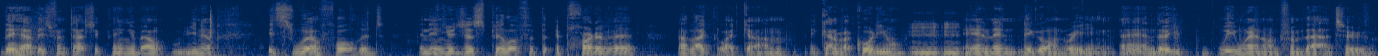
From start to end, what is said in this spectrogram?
they have this fantastic thing about you know, it's well folded, and then you just peel off a, a part of it, uh, like like um, a kind of accordion, Mm-mm. and then they go on reading. And uh, we went on from that to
